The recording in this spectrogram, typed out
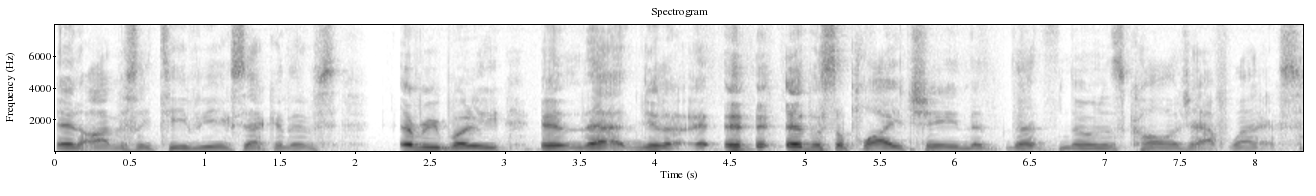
and obviously TV executives, everybody in that, you know, in, the supply chain that, that's known as college athletics.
